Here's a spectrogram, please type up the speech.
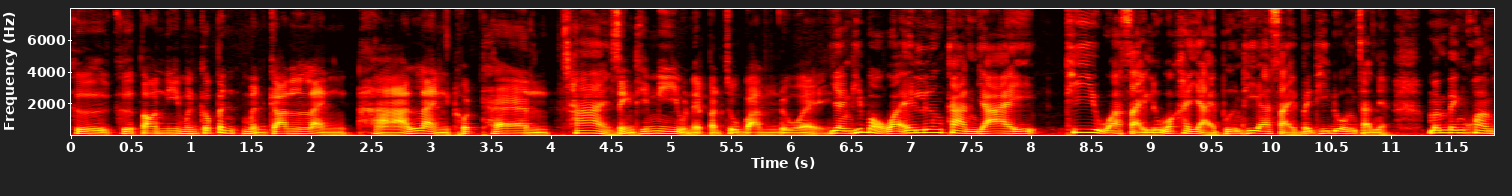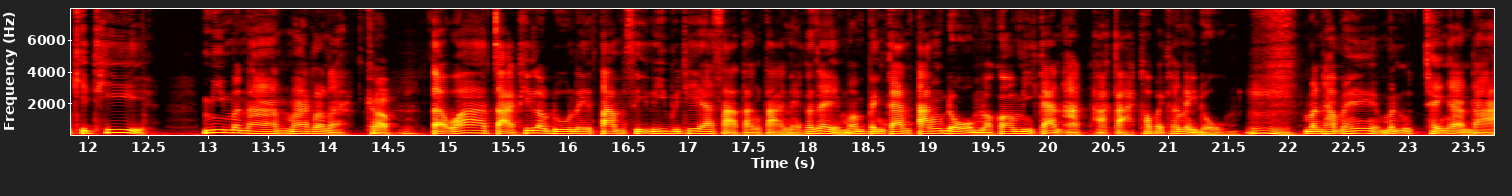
คือคือตอนนี้มันก็เป็นเหมือนการแหล่งหาแหล่งทดแทน ใช่ สิ่งที่มีอยู่ในปัจจุบันด้วย อย่างที่บอกว่าไอ้เรื่องการย้ายที่อยู่อาศัยหรือว่าขยายพื้นที่อาศัยไปที่ดวงจันทร์เนี่ย มันเป็นความคิดที่มีมานานมากแล้วนะครับ แต่ว่าจากที่เราดูในตามซีรีส์วิทยาศาสตร์ต่างๆเนี่ยก็จะเห็นว่ามันเป็นการตั้งโดม แล้วก็มีการอัดอากาศเข้าไปข้างในโดมอืมมันทำให้มนุษย์ใช้งานได้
